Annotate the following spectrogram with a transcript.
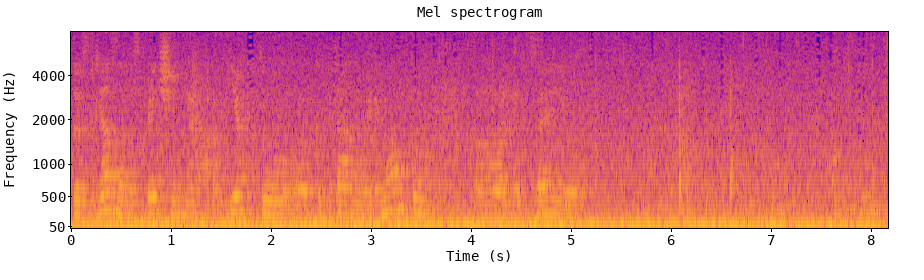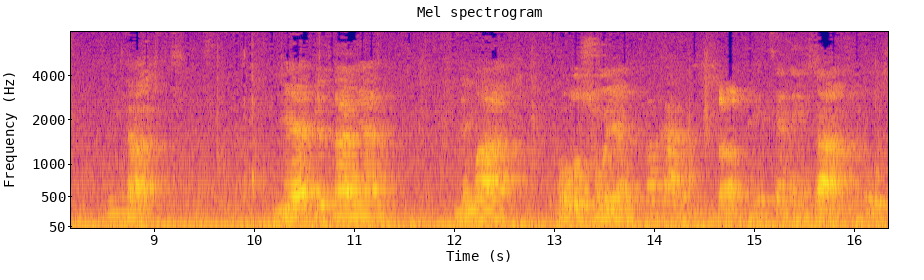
Тобто для забезпечення об'єкту капітального ремонту ліцею. Так. Є питання? Нема. Голосуємо. Вакаров. За. Грицянин. За. Гус.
